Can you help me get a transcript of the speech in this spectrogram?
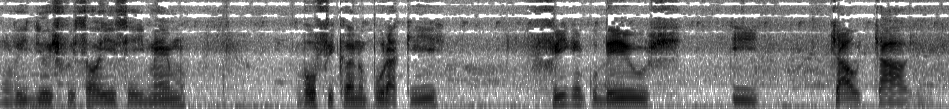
O vídeo de hoje foi só esse aí mesmo. Vou ficando por aqui. Fiquem com Deus e tchau, tchau, gente.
